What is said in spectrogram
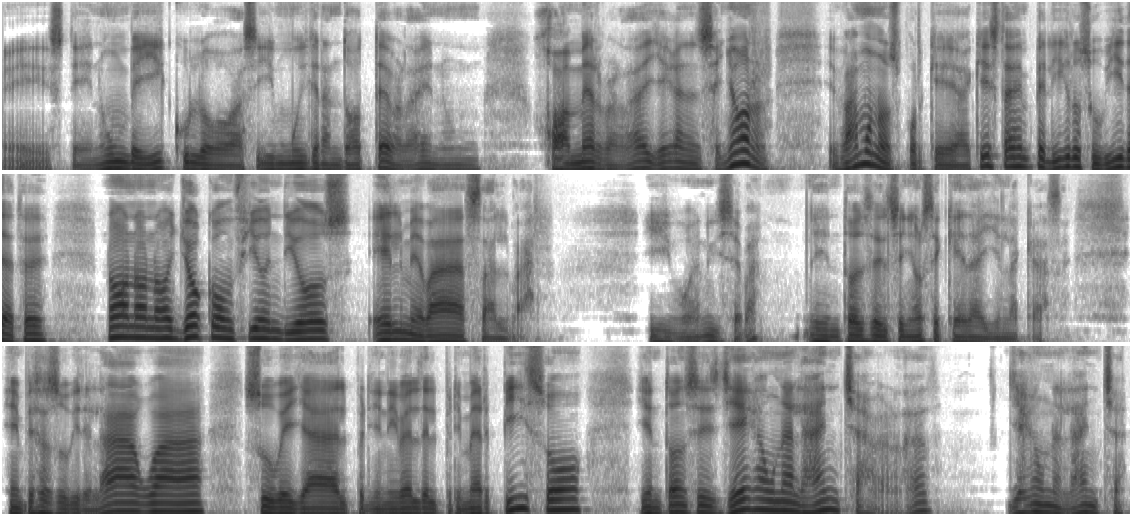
este, en un vehículo así muy grandote, ¿verdad? En un Homer, ¿verdad? Y llegan, Señor, vámonos, porque aquí está en peligro su vida. no, no, no, yo confío en Dios, Él me va a salvar. Y bueno, y se va. entonces el Señor se queda ahí en la casa. Empieza a subir el agua, sube ya al nivel del primer piso, y entonces llega una lancha, ¿verdad? Llega una lancha.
